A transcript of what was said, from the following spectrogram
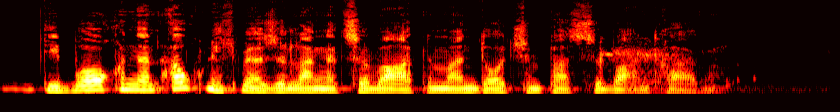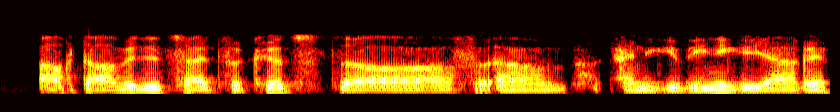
die brauchen dann auch nicht mehr so lange zu warten, um einen deutschen Pass zu beantragen. Auch da wird die Zeit verkürzt äh, auf äh, einige wenige Jahre,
